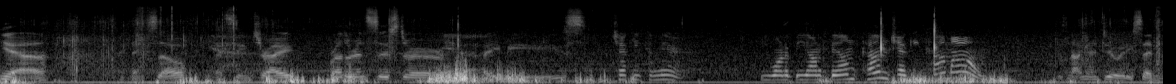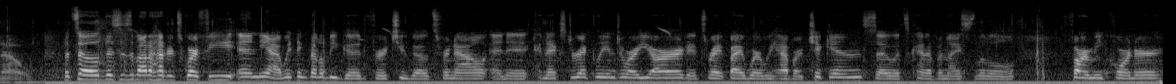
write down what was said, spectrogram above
Yeah, I think so. That seems right. Brother and sister, Yeah. Chucky, come here. You want to be on film? Come, Chucky, come on. He's not gonna do it. He said no. But so this is about 100 square feet, and yeah, we think that'll be good for two goats for now. And it connects directly into our yard. It's right by where we have our chickens, so it's kind of a nice little farmy corner.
